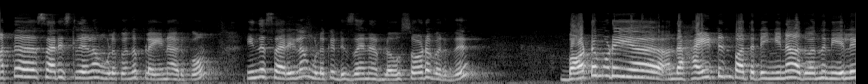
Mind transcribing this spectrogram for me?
மற்ற சாரீஸ்லாம் உங்களுக்கு வந்து பிளெயினாக இருக்கும். இந்த சாரீலாம் உங்களுக்கு டிசைனர் ப்ளவுஸோடு வருது. பாட்டமுடைய அந்த ஹைட்டுன்னு பார்த்துட்டிங்கன்னா அது வந்து நியர்லி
